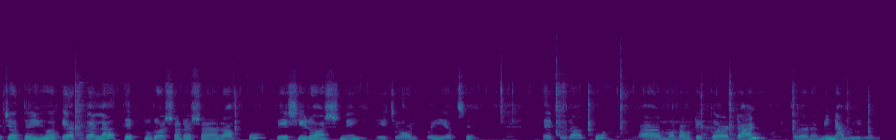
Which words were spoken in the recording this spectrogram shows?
যতই হোক একবেলা তো একটু রসা রসা রাখব। বেশি রস নেই এই যে অল্পই আছে তা একটু রাখব। আর মোটামুটি ডান এবার আমি নামিয়ে নেব।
